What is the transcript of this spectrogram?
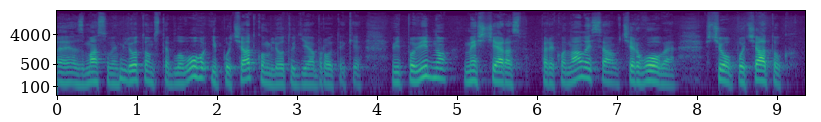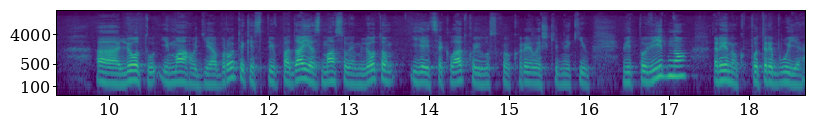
е, з масовим льотом стеблового і початком льоту діабротики. Відповідно, ми ще раз переконалися в чергове, що початок е, льоту імаго діабротики співпадає з масовим льотом і яйцекладкою лускокрилих шкідників. Відповідно, ринок потребує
